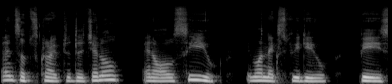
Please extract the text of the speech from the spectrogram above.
and subscribe to the channel and I'll see you in my next video. Peace.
